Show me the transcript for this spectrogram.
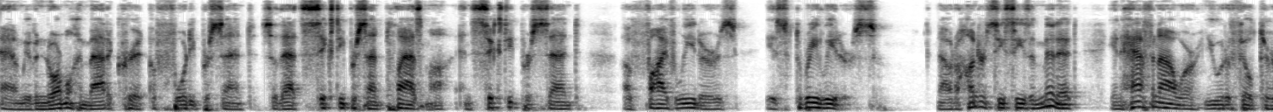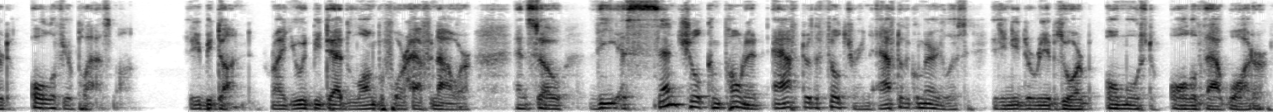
and we have a normal hematocrit of 40%. So that's 60% plasma, and 60% of five liters is three liters. Now, at 100 cc's a minute, in half an hour, you would have filtered all of your plasma. You'd be done right? You would be dead long before half an hour. And so the essential component after the filtering, after the glomerulus, is you need to reabsorb almost all of that water.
